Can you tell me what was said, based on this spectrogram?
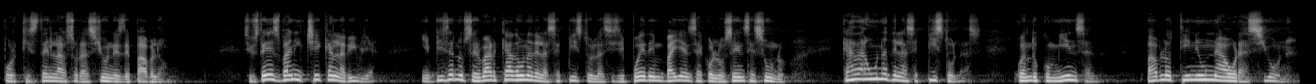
porque está en las oraciones de Pablo. Si ustedes van y checan la Biblia y empiezan a observar cada una de las epístolas, y si pueden, váyanse a Colosenses 1, cada una de las epístolas, cuando comienzan, Pablo tiene una oración.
